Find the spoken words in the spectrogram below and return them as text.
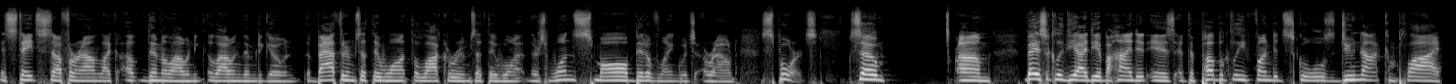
It states stuff around like uh, them allowing allowing them to go in the bathrooms that they want, the locker rooms that they want. There's one small bit of language around sports. So um, basically, the idea behind it is if the publicly funded schools do not comply,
